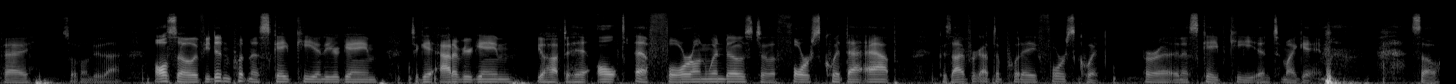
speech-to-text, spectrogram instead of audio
Okay, so don't do that. Also, if you didn't put an escape key into your game, to get out of your game, you'll have to hit Alt F4 on Windows to force quit that app because I forgot to put a force quit or an escape key into my game. so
